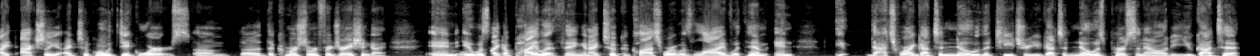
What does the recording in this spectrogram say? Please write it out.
I actually I took one with Dick Wirz, um, the the commercial refrigeration guy, and it was like a pilot thing. And I took a class where it was live with him, and it, that's where I got to know the teacher. You got to know his personality. You got to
